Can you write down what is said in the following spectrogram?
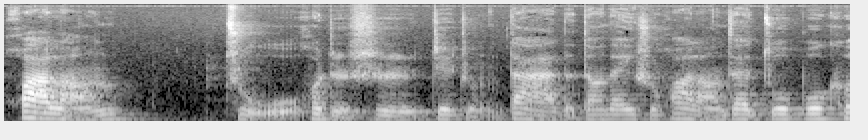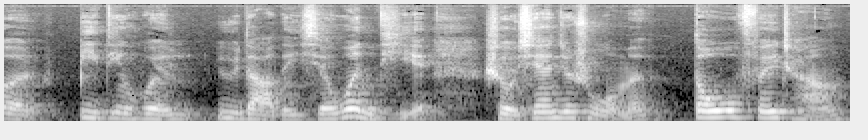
画廊。主或者是这种大的当代艺术画廊在做播客必定会遇到的一些问题，首先就是我们都非常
